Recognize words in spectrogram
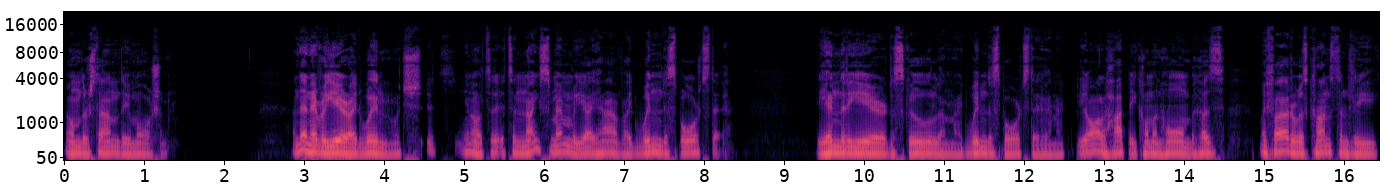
understand the emotion and then every year I'd win, which it's you know it's a it's a nice memory I have. I'd win the sports day, the end of the year, the school, and I'd win the sports day, and I'd be all happy coming home because my father was constantly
